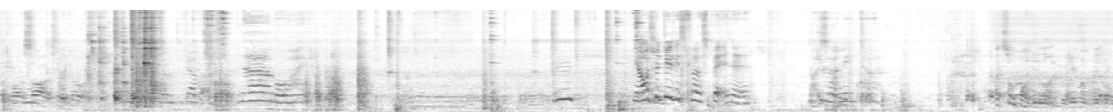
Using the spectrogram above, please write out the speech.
think you want silence, very cool. Put them together. Nah, I'm alright. Mm. Yeah, I should do this first bit in here. Right, so I need to. At some point in life, would you want a little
